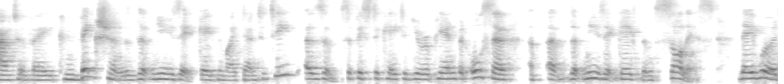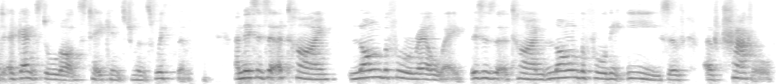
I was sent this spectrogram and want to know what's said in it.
out of a conviction that music gave them identity as a sophisticated European, but also a, a, that music gave them solace. They would, against all odds, take instruments with them. And this is at a time long before a railway. This is at a time long before the ease of, of travel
